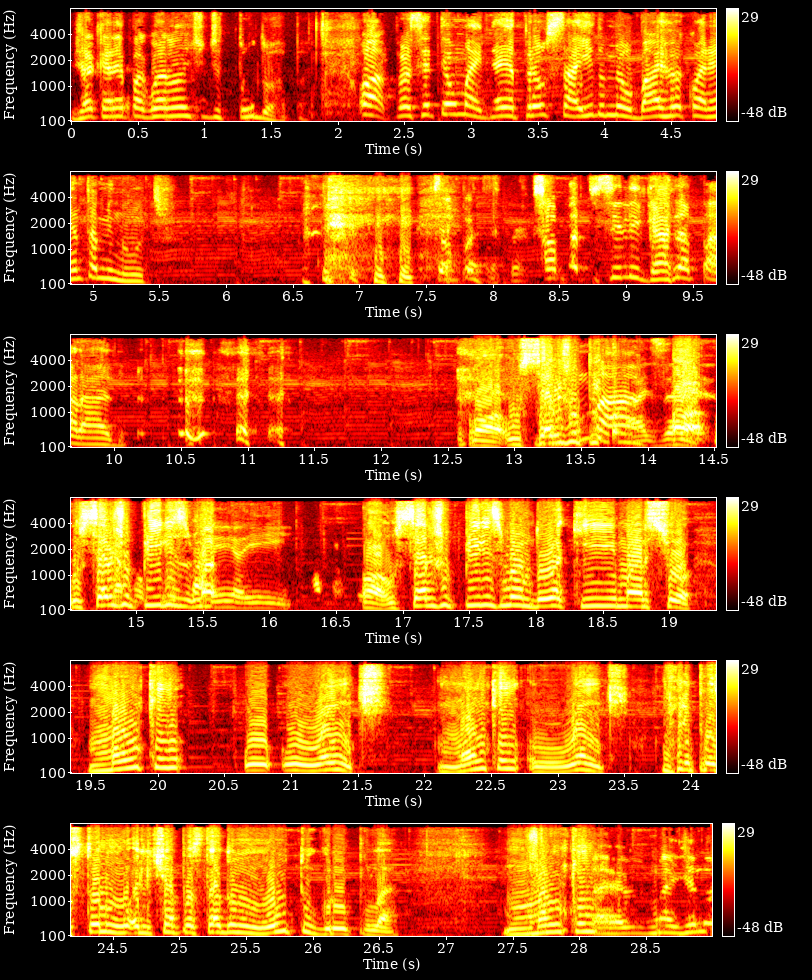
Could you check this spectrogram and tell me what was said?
Jacarepaguá é longe de tudo, rapaz. Ó, pra você ter uma ideia, pra eu sair do meu bairro é 40 minutos. só, pra, só pra tu se ligar na parada. Ó, o Sérgio. Mas, é, ó, o Sérgio Pires, ma- aí. ó, o Sérgio Pires mandou aqui, Márcio, Monkey o, o Ranch, Monkey o Ranch. Ele postou, num, ele tinha postado num outro grupo lá. Monkey É, imagina,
